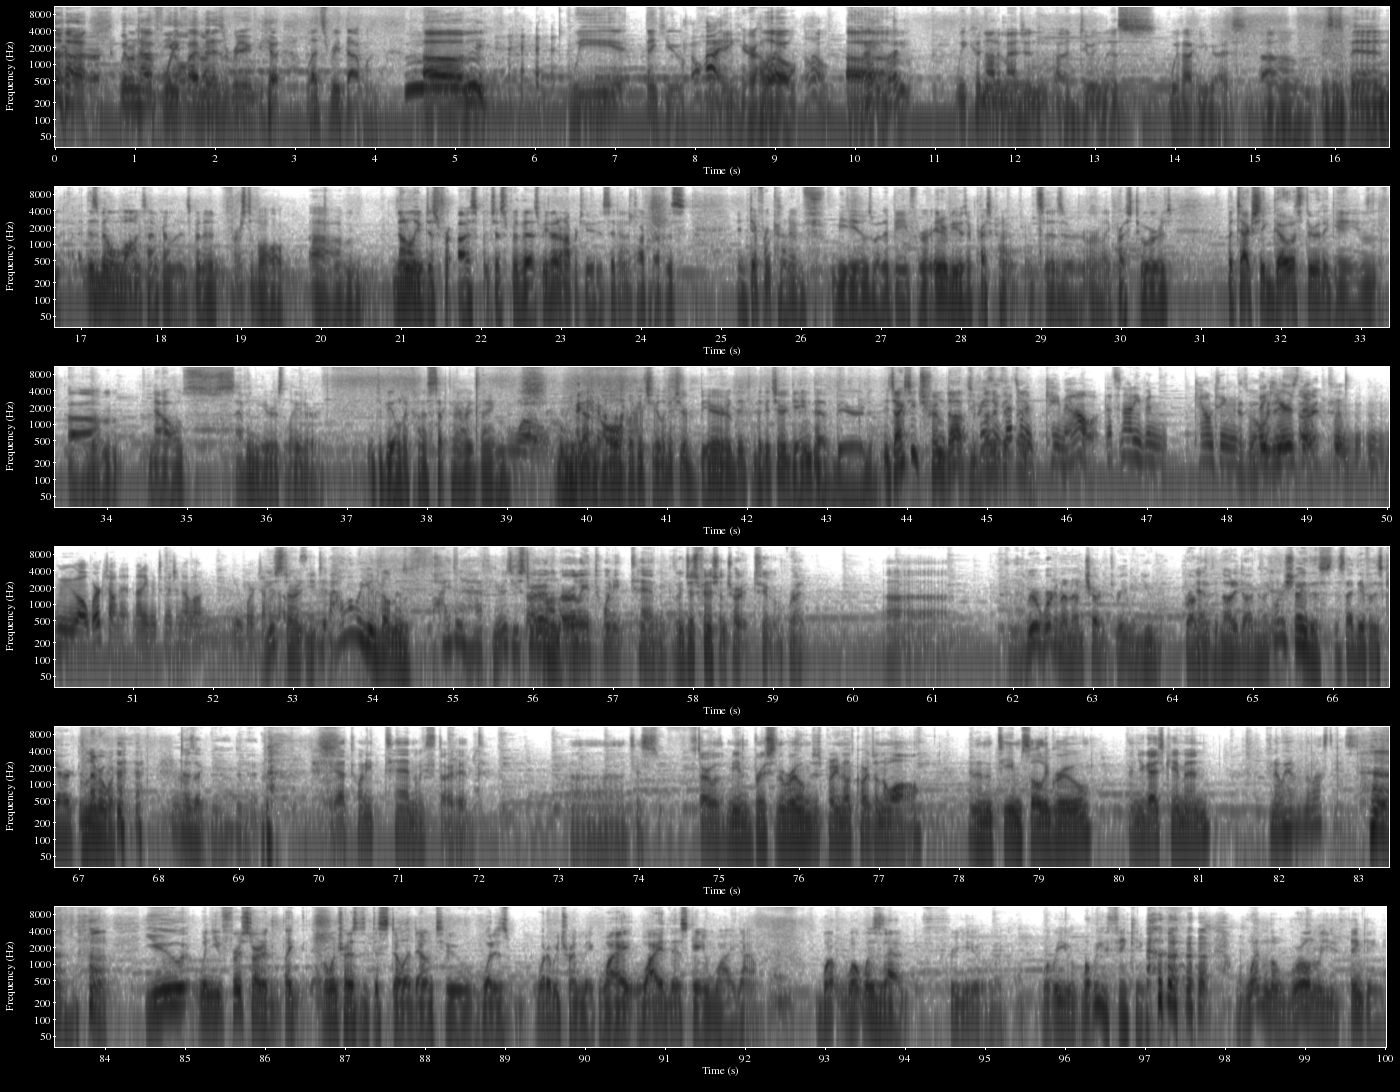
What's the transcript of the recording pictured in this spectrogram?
we don't have 45 minutes of reading. Yeah. Let's read that one. Um. we thank you Oh, for hi. being here. Hello. Hello. Uh, Hey, buddy. We could not imagine uh, doing this without you guys. Um, this has been this has been a long time coming. It's been a first of all, um, not only just for us, but just for this. We've had an opportunity to sit down and talk about this in different kind of mediums, whether it be for interviews or press conferences or, or like press tours. But to actually go through the game um, now seven years later, and to be able to kind of step through everything. Whoa. Man, you gotten old. Look at you. Look at your beard. Look, look at your game dev beard. It's actually trimmed up. You've done Crazy. a good That's when it came out. That's not even counting 'Cause when the years that we, we all worked on it. Not even to mention how long you worked on it. You started. You did. How long were you in development? It was five and a half years. You started, Started on early 2010 because we just finished Uncharted 2. Right. Uh, We were working on Uncharted 3 when you brought Yeah. me to Naughty Dog. And I was like, I want to show you this this idea for this character. It'll never work. I was like, yeah, I'll do that. so yeah, 2010 we started. Uh, just started with me and Bruce in a room, just putting note cards on the wall, and then the team slowly grew, and you guys came in, and now we have The Last of Us. you, when you first started, like everyone tries to distill it down to what is, what are we trying to make? Why, why this game? Why now? What, what was that for you? Like, what were you, what were you thinking? what in the world were you thinking?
